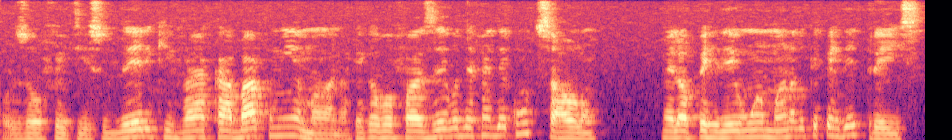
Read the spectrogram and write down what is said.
Usou o feitiço dele que vai acabar com minha mana. O que, é que eu vou fazer? Eu vou defender com o Sauron. Melhor perder uma mana do que perder três.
